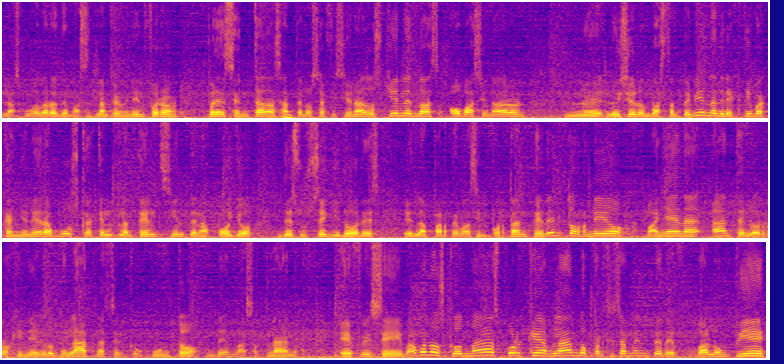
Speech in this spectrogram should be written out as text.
las jugadoras de Mazatlán Femenil fueron presentadas ante los aficionados, quienes las ovacionaron. Lo hicieron bastante bien. La directiva cañonera busca que el plantel siente el apoyo de sus seguidores. Es la parte más importante del torneo. Mañana ante los rojinegros del Atlas, el conjunto de Mazatlán FC. Vámonos con más porque hablando precisamente de balompié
